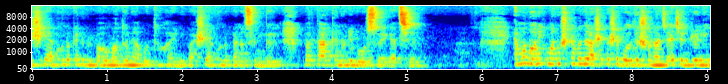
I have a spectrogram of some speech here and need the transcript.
সে এখনও কেন বিবাহ বন্ধনে আবদ্ধ হয়নি বা সে এখনও কেন সিঙ্গেল বা তার কেন ডিভোর্স হয়ে গেছে। এমন অনেক মানুষকে আমাদের আশেপাশে বলতে শোনা যায় জেনারেলি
